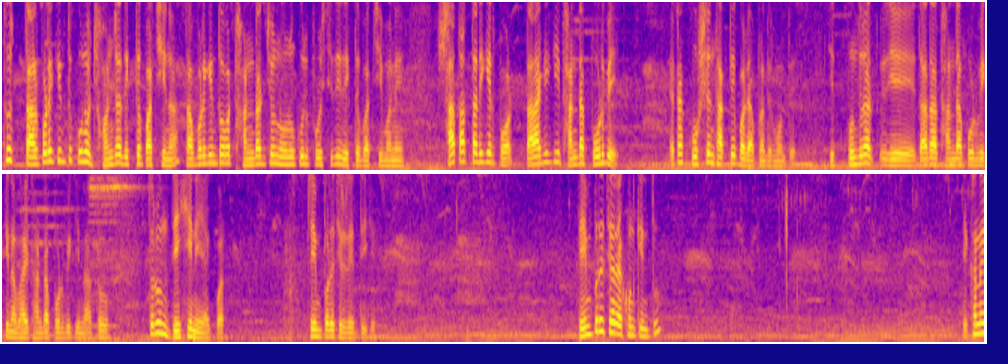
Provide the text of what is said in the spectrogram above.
তো তারপরে কিন্তু কোনো ঝঞ্ঝা দেখতে পাচ্ছি না। তারপরে কিন্তু আবার ঠান্ডার জন্য অনুকূল পরিস্থিতি দেখতে পাচ্ছি। মানে সাত আট তারিখের পর, তার আগে কি ঠান্ডা পড়বে? এটা কোশ্চেন থাকতে পারে আপনাদের মধ্যে। যে বন্ধুরা, যে দাদা ঠান্ডা পড়বে কি না ভাই ঠান্ডা পড়বে কি না তো চলুন দেখে নিই একবার। টেম্পারেচারের দিকে। টেম্পারেচার এখন কিন্তু এখানে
